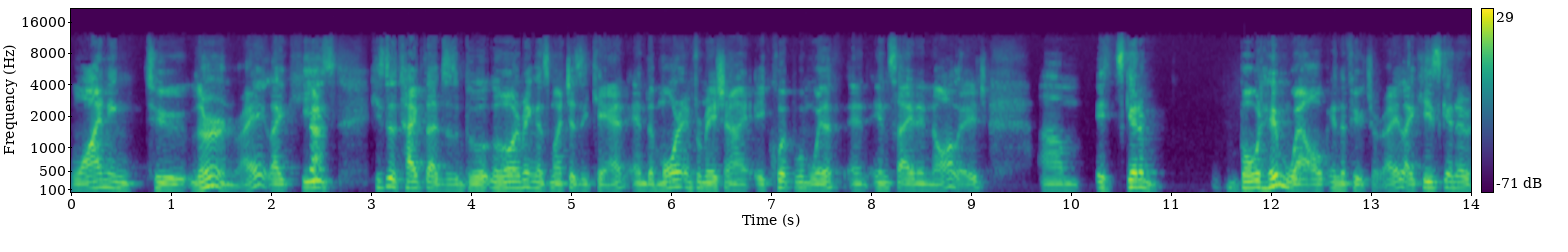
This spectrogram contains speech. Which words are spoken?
wanting to learn, right? Like he's yeah. he's the type that's learning as much as he can. And the more information I equip him with and insight and knowledge, um, it's gonna bode him well in the future, right? Like he's gonna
